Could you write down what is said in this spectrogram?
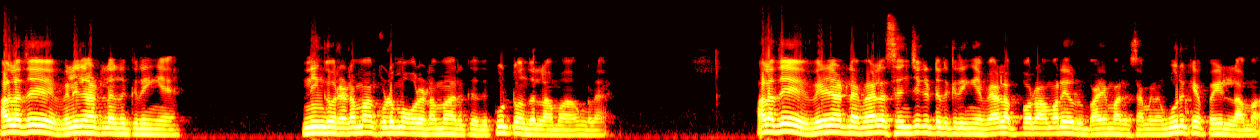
அல்லது வெளிநாட்டில் இருக்கிறீங்க நீங்கள் ஒரு இடமா குடும்பம் ஒரு இடமா இருக்குது கூட்டு வந்துடலாமா அவங்கள அல்லது வெளிநாட்டில் வேலை செஞ்சுக்கிட்டு இருக்கிறீங்க வேலை போகிற மாதிரி ஒரு பயமாக இருக்குது சாமி நான் ஊருக்கே போயிடலாமா?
